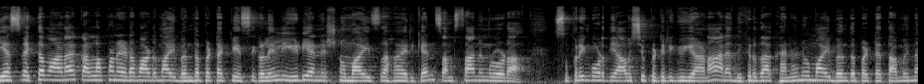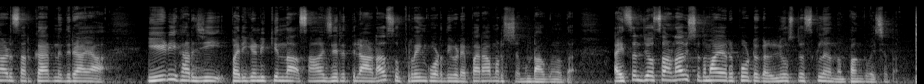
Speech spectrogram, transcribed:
യെസ് വ്യക്തമാണ്. കള്ളപ്പണ ഇടപാടുമായി ബന്ധപ്പെട്ട കേസുകളിൽ ഇ ഡി അന്വേഷണവുമായി സഹകരിക്കാൻ സംസ്ഥാനങ്ങളോട് സുപ്രീം കോടതി ആവശ്യപ്പെട്ടിരിക്കുകയാണ്. അനധികൃത ഖനനവുമായി ബന്ധപ്പെട്ട് തമിഴ്നാട് സർക്കാരിനെതിരായ ഇ ഡി ഹർജി പരിഗണിക്കുന്ന സാഹചര്യത്തിലാണ് സുപ്രീം കോടതിയുടെ പരാമർശം ഉണ്ടാകുന്നത് ഐസൻ ജോസാണ് വിശദമായ റിപ്പോർട്ടുകൾ ന്യൂസ് ഡെസ്കിൽ നിന്നും പങ്കുവച്ചത്.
